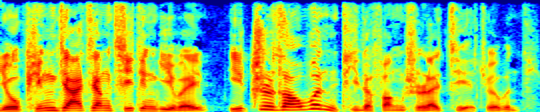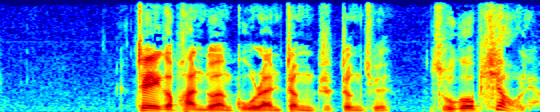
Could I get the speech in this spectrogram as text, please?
有评价将其定义为以制造问题的方式来解决问题。这个判断固然政治正确，足够漂亮，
